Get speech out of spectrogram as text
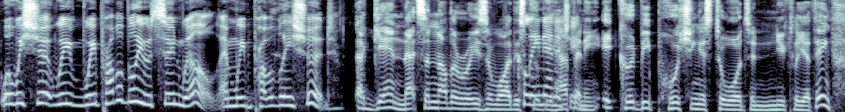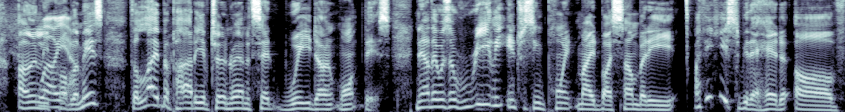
Well, we should, we, we probably soon will, and we probably should. Again, that's another reason why this Clean could be energy. happening. It could be pushing us towards a nuclear thing. Only Well, yeah. problem is the Labor Party have turned around and said, we don't want this. Now, there was a really interesting point made by somebody, I think he used to be the head of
